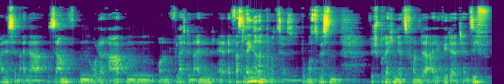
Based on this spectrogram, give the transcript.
alles in einer sanften, moderaten und vielleicht in einem etwas längeren Prozess. Du musst wissen, wir sprechen jetzt von der Ayurveda Intensivkur,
